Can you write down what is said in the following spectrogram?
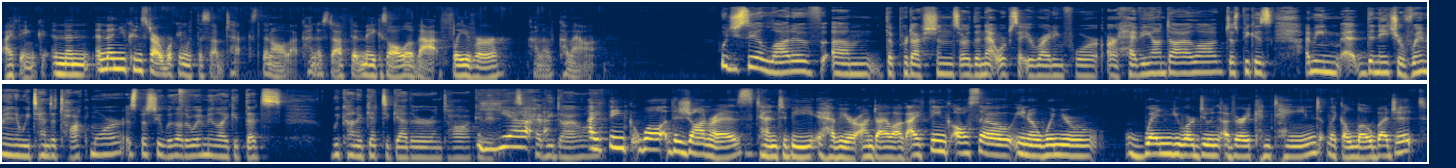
I think, and then and then you can start working with the subtext and all that kind of stuff that makes all of that flavor kind of come out. Would you say a lot of um, the productions or the networks that you're writing for are heavy on dialogue? Just because, I mean, uh, the nature of women, we tend to talk more, especially with other women. Like that's we kind of get together and talk, and Yeah, it's heavy dialogue. I think well the genres tend to be heavier on dialogue. I think also you know when you're when you are doing a very contained like a low budget,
